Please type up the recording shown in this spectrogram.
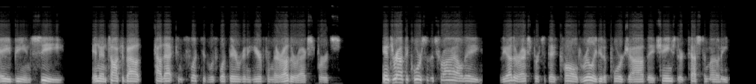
A, B, and C," and then talked about how that conflicted with what they were going to hear from their other experts. And throughout the course of the trial, they the other experts that they called really did a poor job. They changed their testimony.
